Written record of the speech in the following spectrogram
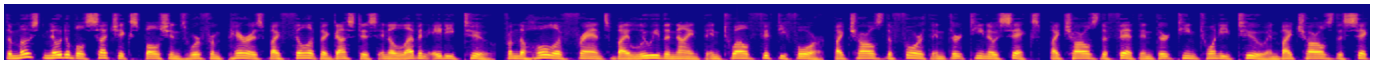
The most notable such expulsions were from Paris by Philip Augustus in 1182, from the whole of France by Louis IX in 1254, by Charles IV in 1306, by Charles V in 1322 and by Charles VI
